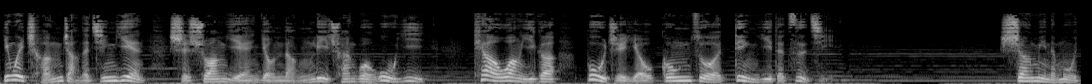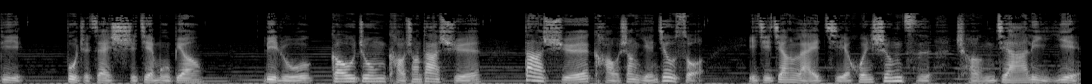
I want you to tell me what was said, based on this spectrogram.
因为成长的经验使双眼有能力穿过雾翳。眺望一个不只由工作定义的自己，生命的目的不止在实践目标，例如高中考上大学，大学考上研究所，以及将来结婚生子、成家立业。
